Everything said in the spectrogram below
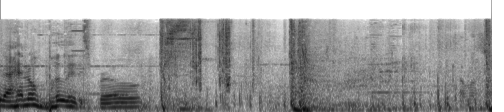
Dude, I had no bullets, bro. Avançou.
